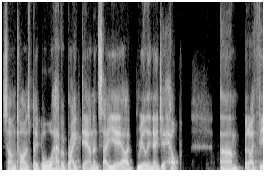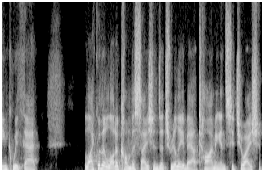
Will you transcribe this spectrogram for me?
sometimes people will have a breakdown and say, yeah, I really need your help. Um, but I think with that, like with a lot of conversations, it's really about timing and situation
